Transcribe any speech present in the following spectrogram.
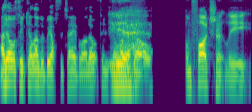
I don't think it'll ever be off the table. I don't think it'll Yeah. ever go. Unfortunately,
